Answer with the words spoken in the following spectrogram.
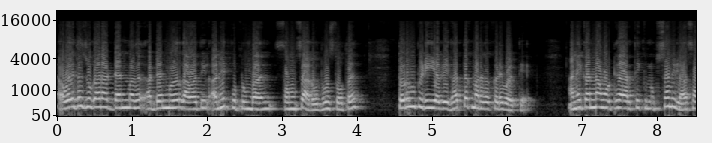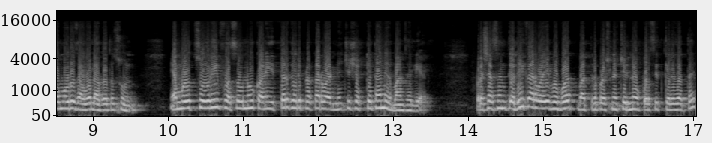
अवैध जुगार अड्ड्यांमध्ये अड्ड्यांमुळे गावातील अनेक कुटुंबां संसार उद्ध्वस्त होत आहेत तरुण पिढी या विघातक मार्गाकडे वळते अनेकांना मोठ्या आर्थिक नुकसानीला सामोरं जावं लागत असून यामुळे चोरी फसवणूक आणि इतर गैरप्रकार वाढण्याची शक्यता निर्माण झाली आहे. प्रशासन कधी कारवाईबाबत मात्र प्रश्नचिन्ह उपस्थित केलं जात आहे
